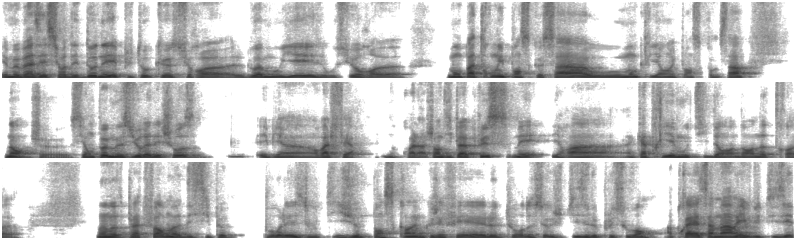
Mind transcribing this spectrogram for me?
et me baser sur des données plutôt que sur le doigt mouillé ou sur mon patron, il pense que ça ou mon client, il pense comme ça. Non, si on peut mesurer des choses, eh bien, on va le faire. Donc voilà, j'en dis pas plus, mais il y aura un, quatrième outil dans, notre, plateforme d'ici peu. Pour les outils, je pense quand même que j'ai fait le tour de ceux que j'utilise le plus souvent. Après, ça m'arrive d'utiliser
